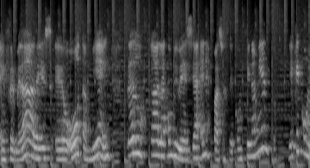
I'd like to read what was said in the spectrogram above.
enfermedades eh, o también reduzca la convivencia en espacios de confinamiento. Y es que con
